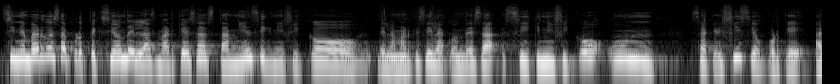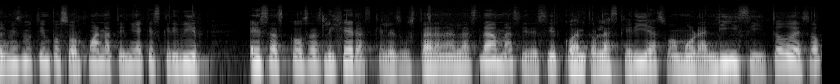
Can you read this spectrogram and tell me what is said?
Sin embargo, esa protección de las marquesas también significó, de la marquesa y la condesa, significó un sacrificio, porque al mismo tiempo Sor Juana tenía que escribir esas cosas ligeras que les gustaran a las damas y decir cuánto las quería, su amor a Lizzie y todo eso,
